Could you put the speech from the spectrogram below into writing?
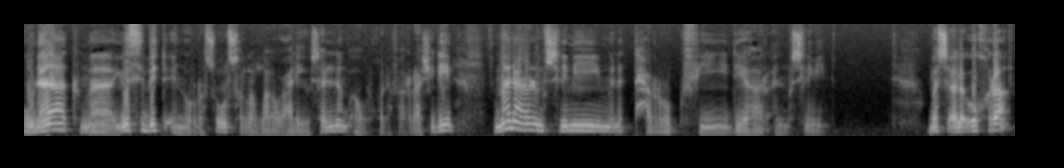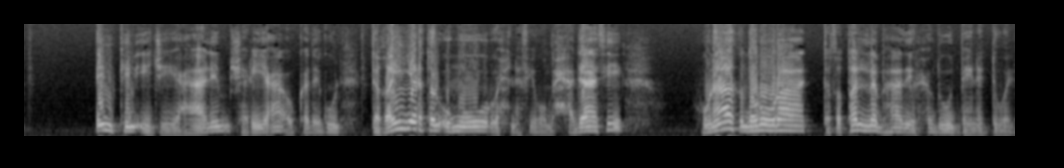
هناك ما يثبت أن الرسول صلى الله عليه وسلم أو الخلفاء الراشدين منعوا المسلمين من التحرك في ديار المسلمين. مسألة أخرى يمكن يجي عالم شريعة أو كذا يقول تغيرت الأمور وإحنا في وضع حداثي هناك ضرورات تتطلب هذه الحدود بين الدول.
